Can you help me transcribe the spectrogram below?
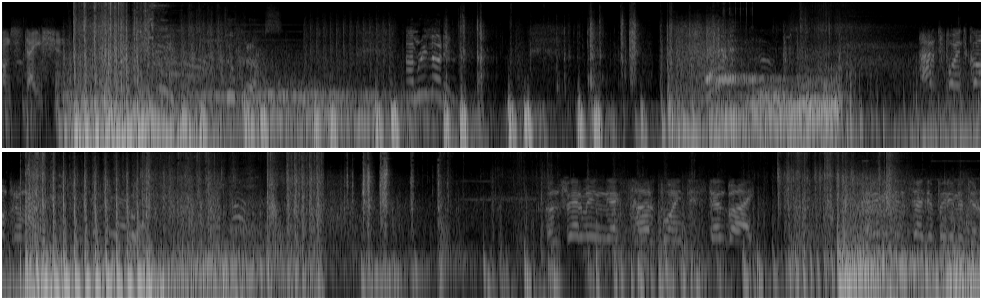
on station. Too close. I'm reloading. Hardpoint compromised. Confirming next hardpoint. Stand by. Enemies inside the perimeter.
